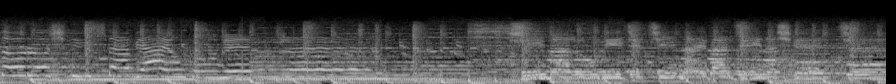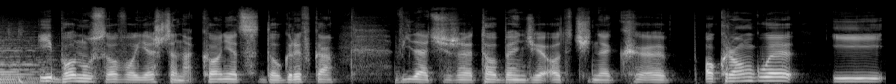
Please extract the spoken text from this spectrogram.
Dorośli stawiają kołnierze. Zima lubi dzieci najbardziej na świecie. I bonusowo jeszcze na koniec dogrywka. Widać, że to będzie odcinek e, okrągły i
